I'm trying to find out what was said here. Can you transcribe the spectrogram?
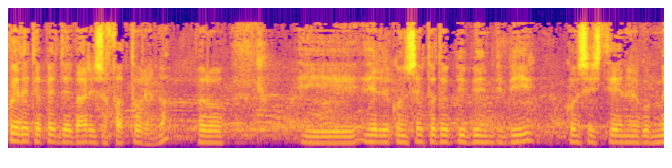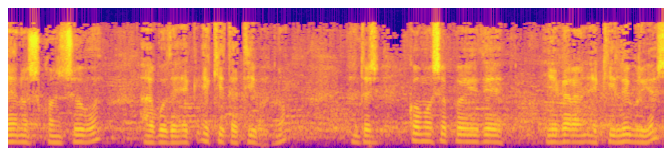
puede depender de varios factores, ¿no? Pero el concepto de vivir, vivir consiste en algo menos consumo, algo de equitativo, ¿no? Entonces, ¿cómo se puede llegar a equilibrios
